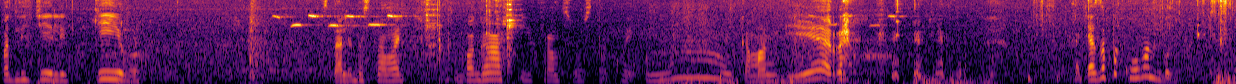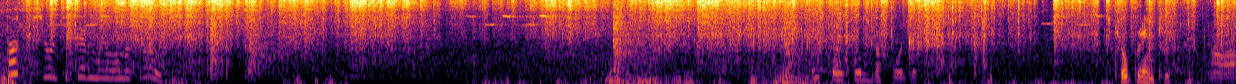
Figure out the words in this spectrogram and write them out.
Подлетели к Киеву. Стали доставать багаж, и француз такой, «М, камамбер. Хотя запакован был. Так, все, теперь мы его накроем. Пусть он тут доходит. Тепленький. А.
